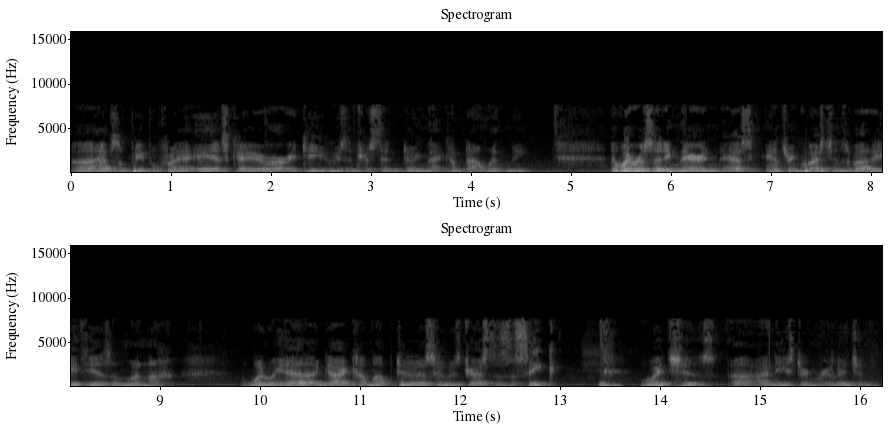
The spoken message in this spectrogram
uh, have some people from ASK or RAT who's interested in doing that come down with me. And we were sitting there and ask, answering questions about atheism when uh, when we had a guy come up to us who was dressed as a Sikh which is uh, an Eastern religion.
